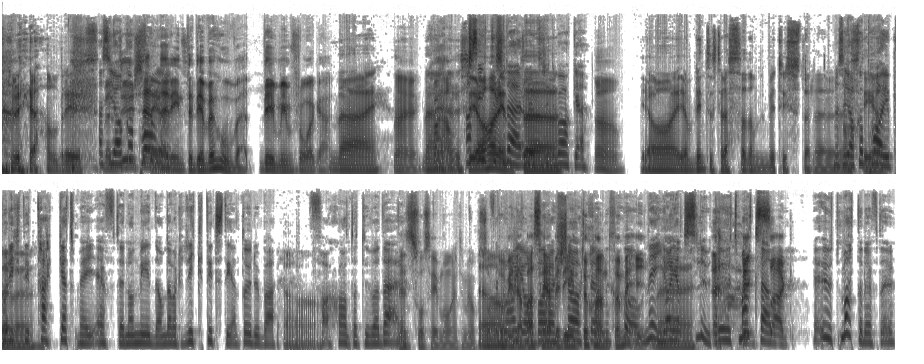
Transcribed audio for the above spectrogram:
det är aldrig, Alltså, Men du känner inte det behovet? Det är min fråga. nej, Nej, nej. skönt. Han sitter jag har sådär och lutar sig tillbaka. Ja. Jag, jag blir inte stressad om det blir tyst eller Men så Jakob har ju på eller- riktigt tackat mig efter någon middag om det har varit riktigt stelt. Då är du bara, Ja. fan skönt att du var där. Men så säger många till mig också. Ja. Då vill jag bara säga, men det är inte skönt för mig. Nej, jag är helt slut. Jag är utmattad. Exakt. Jag är utmattad efter.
